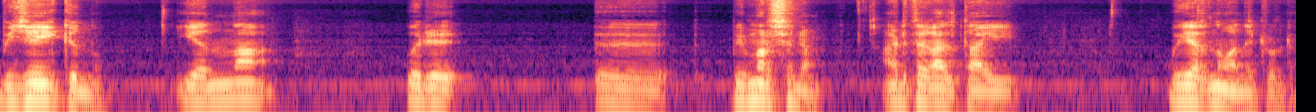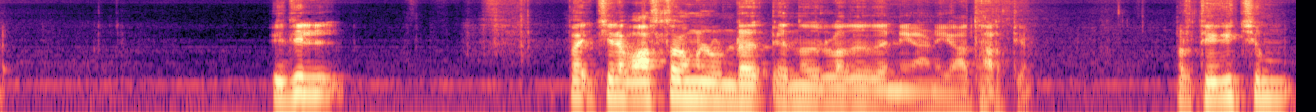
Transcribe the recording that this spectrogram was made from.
വിജയിക്കുന്നു എന്ന ഒരു വിമർശനം അടുത്ത കാലത്തായി ഉയർന്നു വന്നിട്ടുണ്ട്. ഇതിൽ ചില വാസ്തവങ്ങളുണ്ട് എന്നുള്ളത് തന്നെയാണ് യാഥാർത്ഥ്യം. പ്രത്യേകിച്ചും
